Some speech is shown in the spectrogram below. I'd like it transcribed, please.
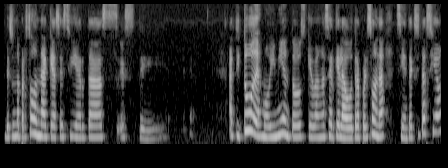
ves una persona que hace ciertas este, actitudes, movimientos que van a hacer que la otra persona sienta excitación,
